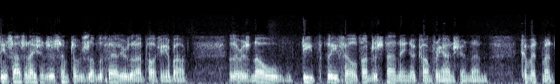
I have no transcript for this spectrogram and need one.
The assassinations are symptoms of the failure that I'm talking about. There is no deeply felt understanding or comprehension and commitment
